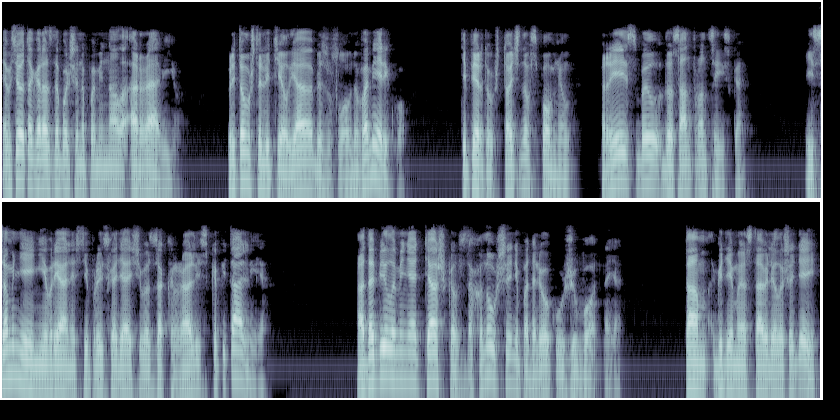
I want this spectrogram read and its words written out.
И все это гораздо больше напоминало Аравию. При том, что летел я, безусловно, в Америку. Теперь-то уж точно вспомнил. Рейс был до Сан-Франциско и сомнения в реальности происходящего закрались капитальные. А добило меня тяжко вздохнувшее неподалеку животное. Там, где мы оставили лошадей,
